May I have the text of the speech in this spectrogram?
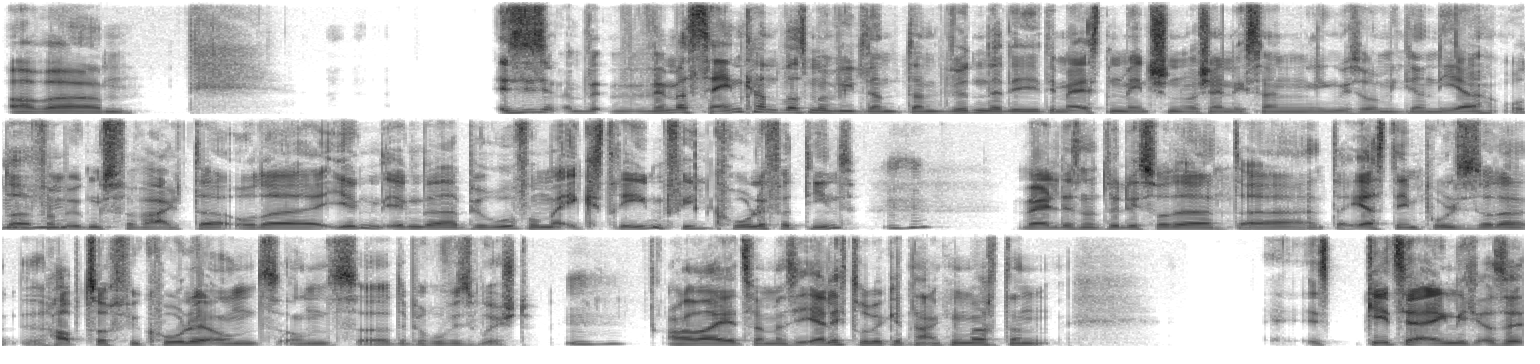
Aber ähm, es ist, wenn man sein kann, was man will, dann, dann würden ja die, die meisten Menschen wahrscheinlich sagen, irgendwie so Millionär oder Vermögensverwalter oder irgend, irgendein Beruf, wo man extrem viel Kohle verdient. Weil das natürlich so der, der, der erste Impuls ist, oder? Hauptsache viel Kohle und, und äh, der Beruf ist wurscht. Aber jetzt, wenn man sich ehrlich darüber Gedanken macht, dann es geht ja eigentlich, also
